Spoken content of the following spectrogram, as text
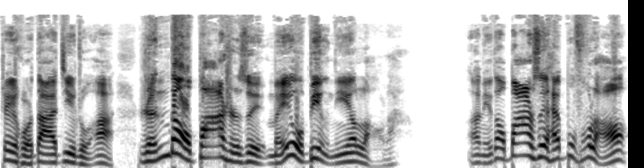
这会儿大家记住啊，人到八十岁没有病，你也老了，啊！你到八十岁还不服老，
